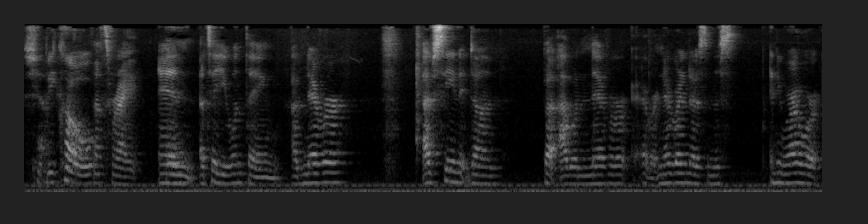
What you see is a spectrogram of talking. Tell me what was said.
should Yeah. be cold. That's right. And I'll tell you one thing, I've never, I've seen it done, but I would never, ever, never notice in this, anywhere I work,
